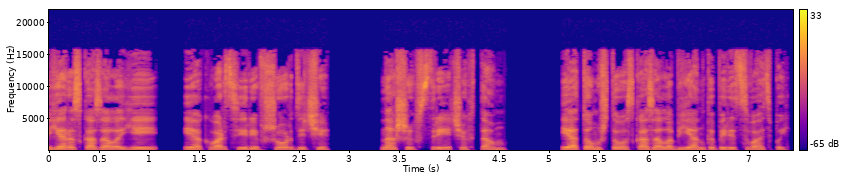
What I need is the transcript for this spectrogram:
Я рассказала ей и о квартире в Шордиче, наших встречах там, и о том, что сказала Бьянка перед свадьбой.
